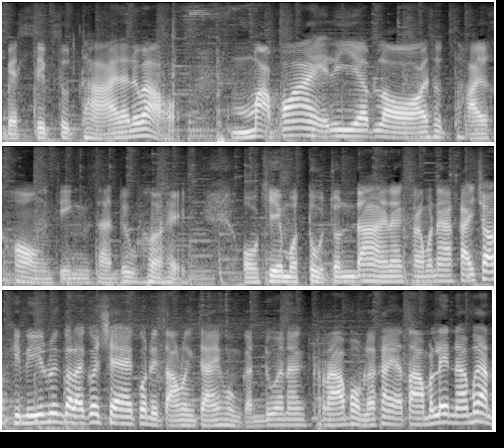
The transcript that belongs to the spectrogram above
bet สิบสุดท้ายแล้วหรือเปล่า หมับไว้เรียบร้อยสุดท้ายของจริงซะด้วยโอเค หมดตูดจนได้นะครับนะใครชอบคลิปนี้เรื่องกดไลค์กดแชร์กดติดตามกำลังใจให้ผมกันด้วยนะครับ ผมและใครอยากตามมาเล่นนะเพื่อน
